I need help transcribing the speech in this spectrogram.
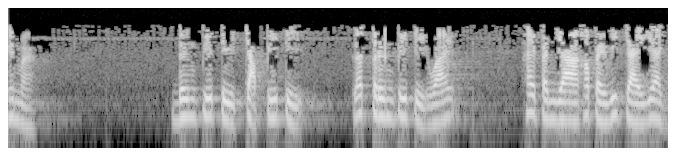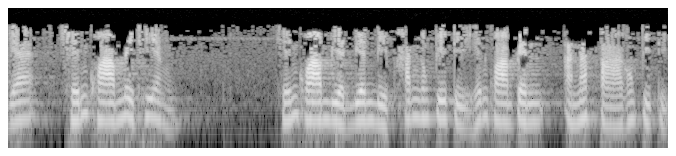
ขึ้นมา ดึงปีติจับปีติ และตรึงปีติไว้ ให้ปัญญาเข้าไปวิจัยแยกแยะ เห็นความไม่เที่ยง เห็นความเบียดเบียนบีบคั้นของปีติ เห็นความเป็นอนัตตาของปีติ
